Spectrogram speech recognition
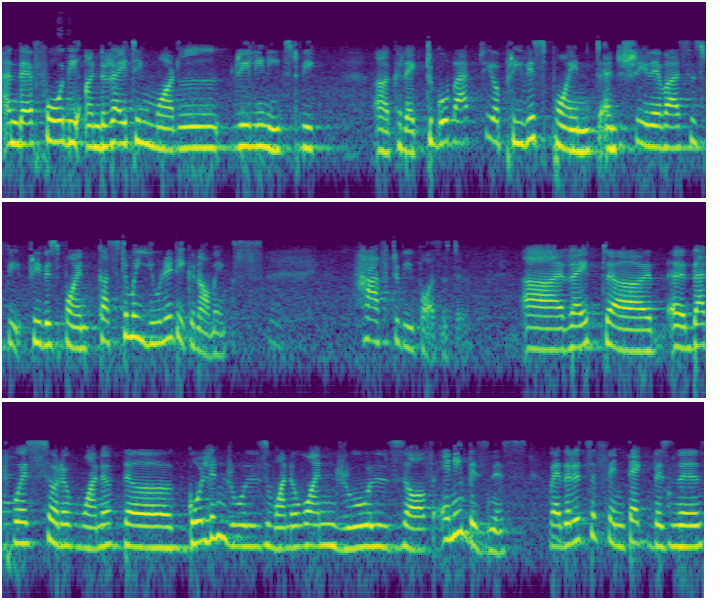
And therefore, the underwriting model really needs to be uh, correct. To go back to your previous point and to Srinivas's pre- previous point, customer unit economics have to be positive. Uh, right? Uh, uh, that was sort of one of the golden rules, 101 rules of any business, whether it's a fintech business,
